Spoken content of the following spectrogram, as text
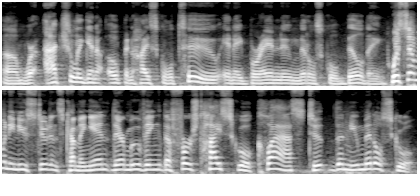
Um, we're actually going to open high school two in a brand new middle school building. With so many new students coming in, they're moving the first high school class to the new middle school.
